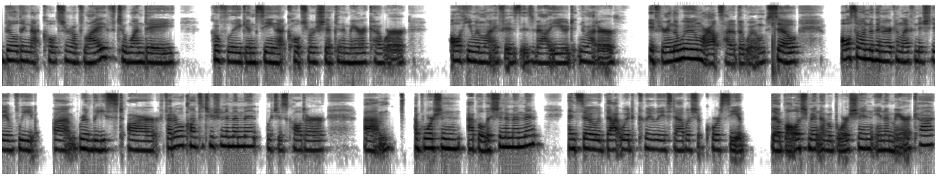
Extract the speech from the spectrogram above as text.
building that culture of life to one day, hopefully again seeing that cultural shift in America where all human life is is valued no matter if you're in the womb or outside of the womb. So also under the American Life Initiative, we um, released our federal constitution amendment, which is called our um, abortion abolition amendment. And so that would clearly establish, of course, the, the abolishment of abortion in America.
